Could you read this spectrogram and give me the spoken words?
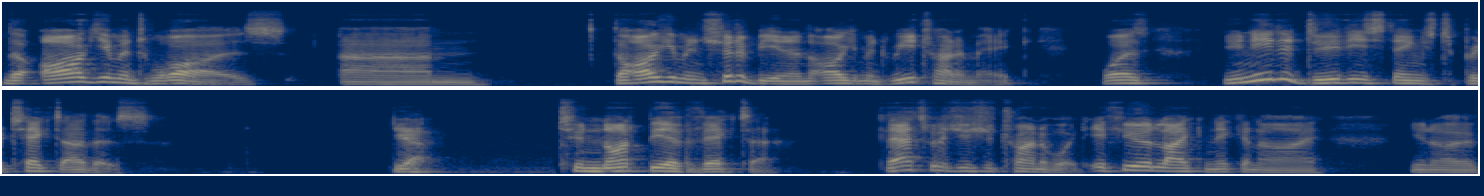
the argument was um, the argument should have been, and the argument we try to make was you need to do these things to protect others. Yeah. To not be a vector. That's what you should try and avoid. If you're like Nick and I, you know,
